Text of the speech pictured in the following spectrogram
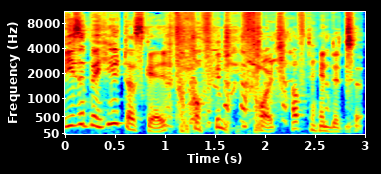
Diese behielt das Geld, woraufhin die Freundschaft endete.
